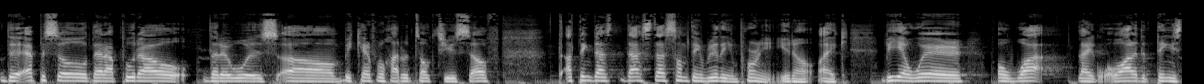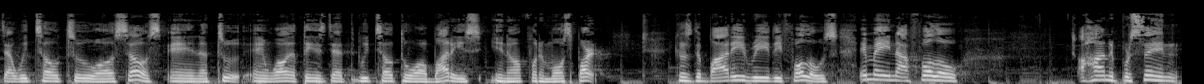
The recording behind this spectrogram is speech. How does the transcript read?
the episode that I put out that it was uh, be careful how to talk to yourself I think that's that's that's something really important you know like be aware of what like what are the things that we tell to ourselves and uh, to and what are the things that we tell to our bodies you know for the most part because the body really follows. It may not follow a hundred percent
